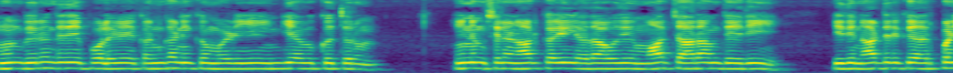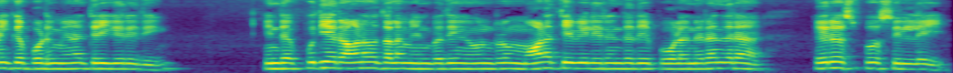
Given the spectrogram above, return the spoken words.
முன்பிருந்ததைப் போலவே கண்காணிக்கும் வழியை இந்தியாவுக்கு தரும். இன்னும் சில நாட்களில் அதாவது மார்ச் ஆறாம் தேதி இது நாட்டிற்கு அர்ப்பணிக்கப்படும் என தெரிகிறது. இந்த புதிய இராணுவ தளம் என்பது ஒன்றும் மாலத்தீவில் இருந்ததைப் போல நிரந்தர ஏரோஸ்போஸ் இல்லை.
